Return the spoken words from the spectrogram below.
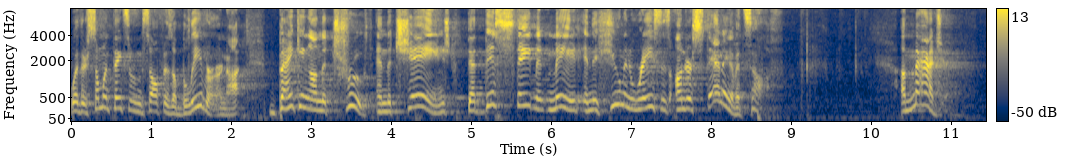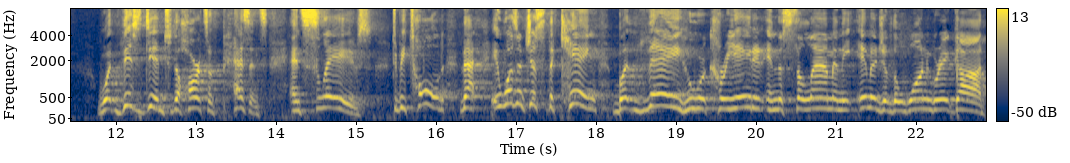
whether someone thinks of himself as a believer or not, banking on the truth and the change that this statement made in the human race's understanding of itself. Imagine what this did to the hearts of peasants and slaves to be told that it wasn't just the king, but they who were created in the Salem and the image of the one great God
